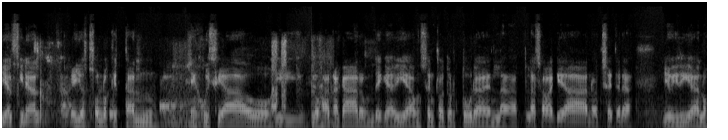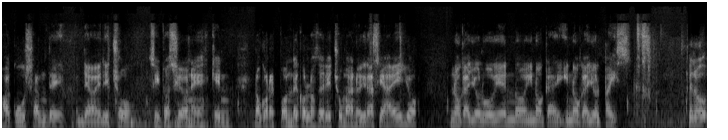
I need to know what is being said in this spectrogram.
y al final ellos son los que están enjuiciados y los atacaron de que había un centro de tortura en la Plaza Baquedano, etcétera, y hoy día los acusan de, de haber hecho situaciones que no corresponden con los derechos humanos. Y gracias a ellos no cayó el gobierno y no, y no cayó el país. Pero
